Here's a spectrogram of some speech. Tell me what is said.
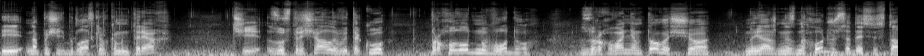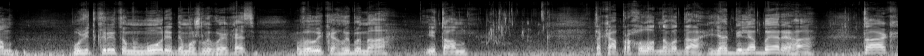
І напишіть, будь ласка, в коментарях, чи зустрічали ви таку прохолодну воду. З урахуванням того, що ну я ж не знаходжуся десь там у відкритому морі, де можливо якась велика глибина, і там така прохолодна вода. Я біля берега. Так,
